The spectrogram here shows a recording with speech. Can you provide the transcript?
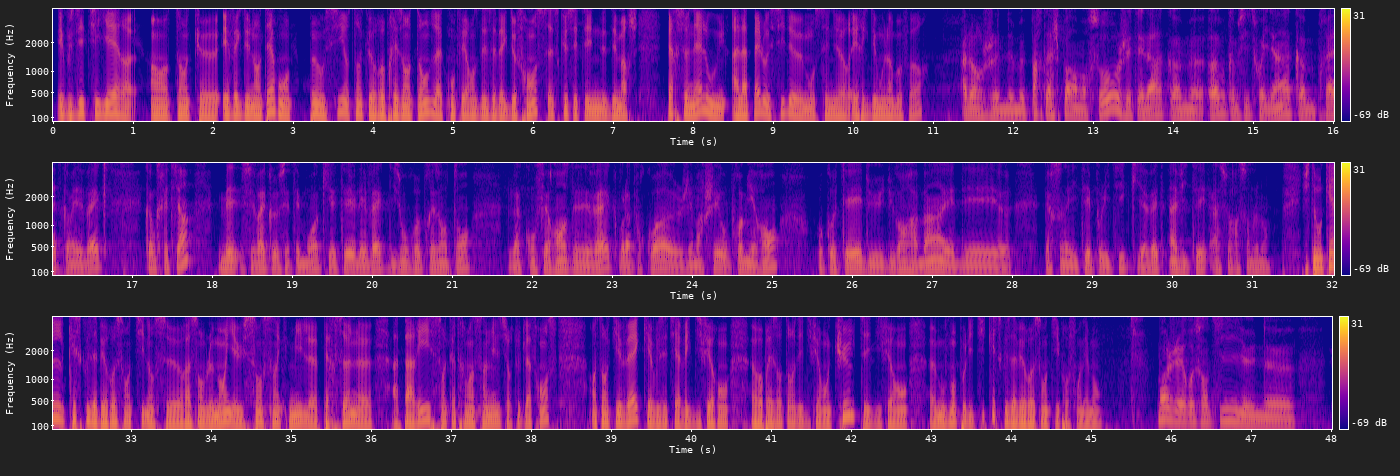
Et vous étiez hier en tant qu'évêque de Nanterre ou un peu aussi en tant que représentant de la conférence des évêques de France. Est-ce que c'était une démarche personnelle ou à l'appel aussi de monseigneur Éric Desmoulins-Beaufort? Alors je ne me partage pas en morceaux, j'étais là comme homme, comme citoyen, comme prêtre, comme évêque, comme chrétien, mais c'est vrai que c'était moi qui étais l'évêque, disons, représentant la conférence des évêques. Voilà pourquoi euh, j'ai marché au premier rang aux côtés du, grand rabbin et des euh, personnalités politiques qui avaient invité à ce rassemblement. Justement, qu'est-ce que vous avez ressenti dans ce rassemblement? Il y a eu 105 000 personnes euh, à Paris, 185 000 sur toute la France. En tant qu'évêque, vous étiez avec différents euh, représentants des différents cultes et différents euh, mouvements politiques. Qu'est-ce que vous avez ressenti profondément? Moi, j'ai ressenti une,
